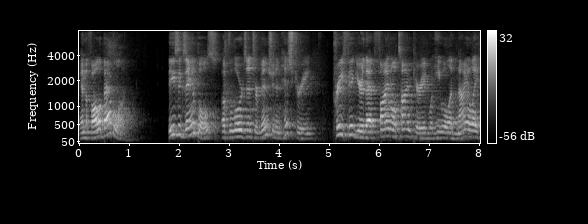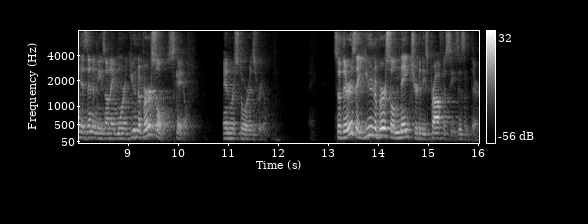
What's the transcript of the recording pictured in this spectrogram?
and the fall of Babylon. These examples of the Lord's intervention in history prefigure that final time period when he will annihilate his enemies on a more universal scale and restore Israel. So there is a universal nature to these prophecies, isn't there?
